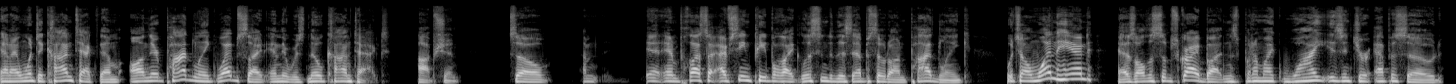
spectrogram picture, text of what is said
And I went to contact them on their Podlink website and there was no contact option. So I'm and, and plus I've seen people like listen to this episode on Podlink, which on one hand has all the subscribe buttons, but I'm like, why isn't your episode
